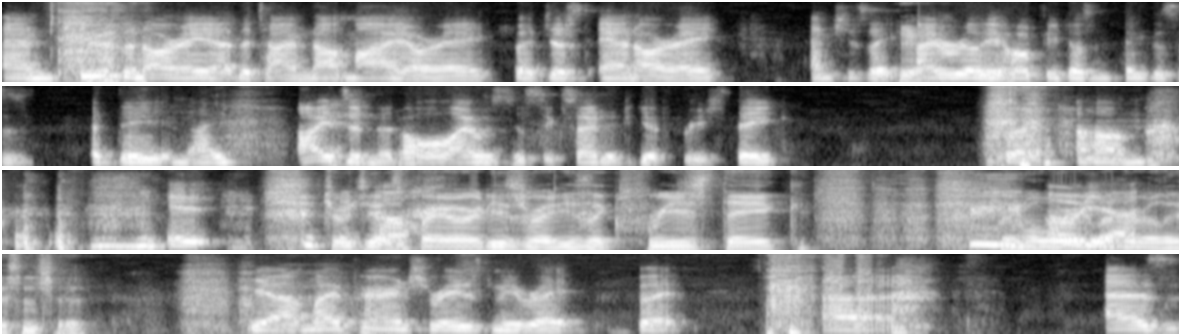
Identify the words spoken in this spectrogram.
And she was an RA at the time, not my RA, but just an RA. And she's like, Yeah. I really hope he doesn't think this is a date. And I, I didn't at all. I was just excited to get free steak. But um, it George has priorities right. He's like free steak. then we'll Oh, yeah. about the relationship. yeah, my parents raised me right. But uh, as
